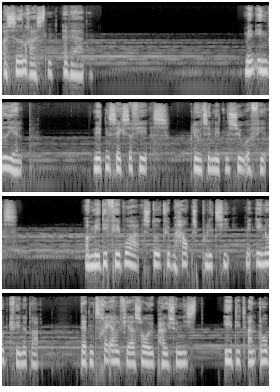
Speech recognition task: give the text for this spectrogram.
og siden resten af verden. Men intet hjælp. 1986 blev til 1987. Og midt i februar stod Københavns politi med endnu et kvindedrab, da den 73-årige pensionist Edith Andrup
